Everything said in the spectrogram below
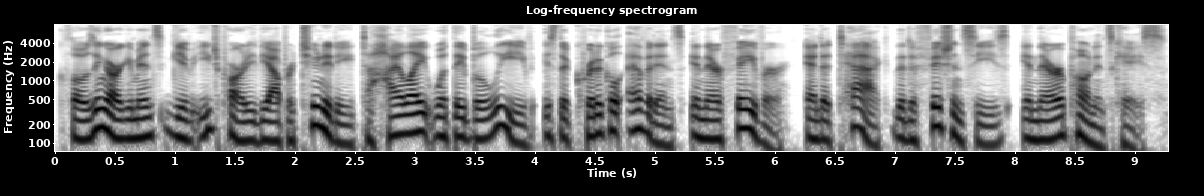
Closing arguments give each party the opportunity to highlight what they believe is the critical evidence in their favor and attack the deficiencies in their opponent's case.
